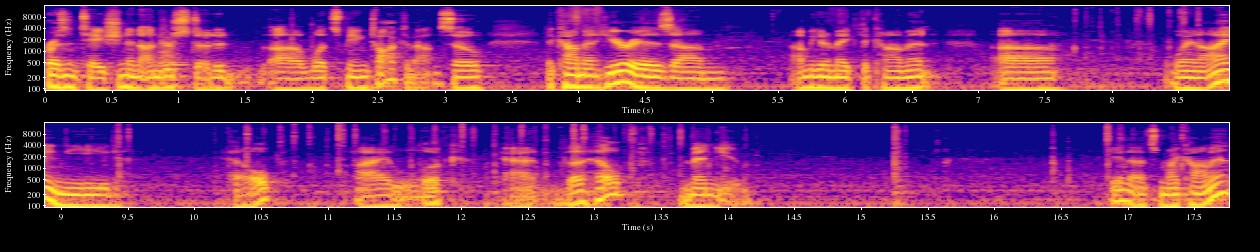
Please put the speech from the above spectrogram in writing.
presentation and understood uh, what's being talked about. So the comment here is um, I'm going to make the comment uh, when I need help, I look the help menu. Okay, that's my comment.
